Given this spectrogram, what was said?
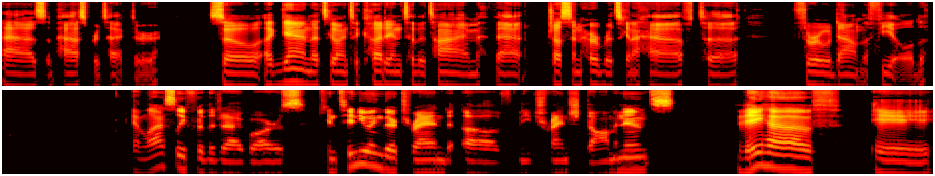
as a pass protector. So, again, that's going to cut into the time that Justin Herbert's going to have to throw down the field. And lastly, for the Jaguars, continuing their trend of the trench dominance, they have a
